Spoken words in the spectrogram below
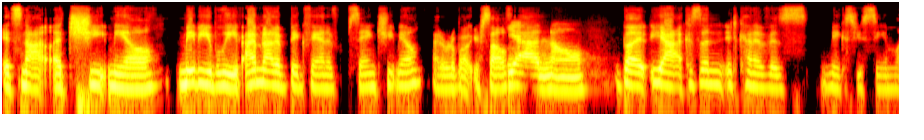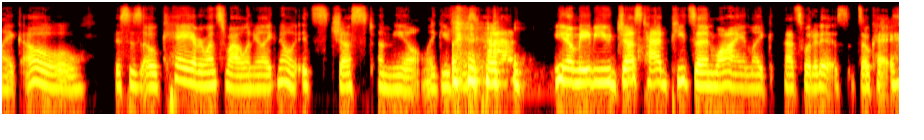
It's not a cheat meal maybe you believe i'm not a big fan of saying cheat meal i don't know about yourself. Yeah no. But yeah because then it kind of is makes you seem like oh this is okay every once in a while when you're like no it's just a meal like you just had you know maybe you just had pizza and wine like that's what it is it's okay.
